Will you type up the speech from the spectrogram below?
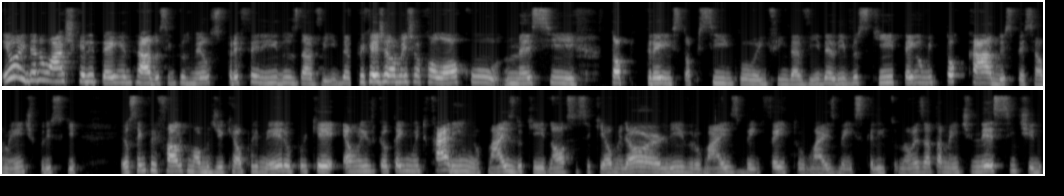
Eu ainda não acho que ele tenha entrado assim para os meus preferidos da vida, porque geralmente eu coloco nesse top 3, top 5, enfim, da vida, livros que tenham me tocado especialmente, por isso que eu sempre falo que Mob Dick é o primeiro, porque é um livro que eu tenho muito carinho, mais do que, nossa, esse aqui é o melhor livro, mais bem feito, mais bem escrito, não exatamente nesse sentido.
